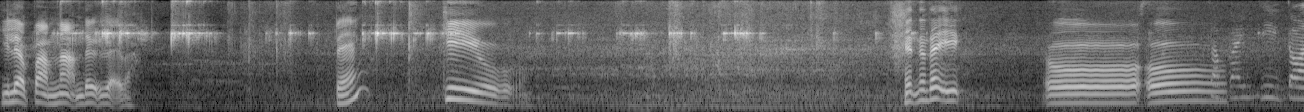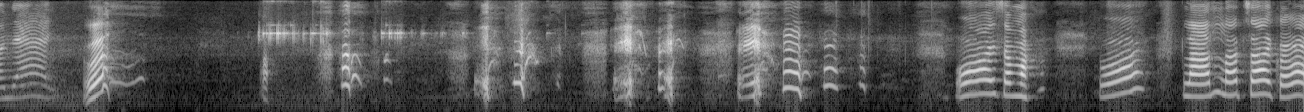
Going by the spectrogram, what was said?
Chị là bạn nằm đợi vậy bà. Đáng chiều. Hết nó đấy. Ô ô. Sao cái gì to đây? ำไมโอ้ยร้านร้านใช่กว่าว่า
